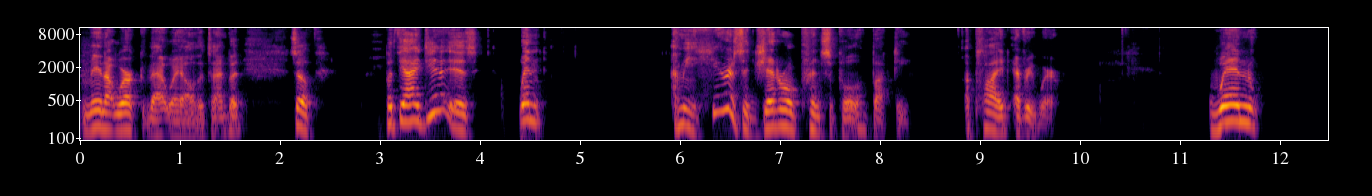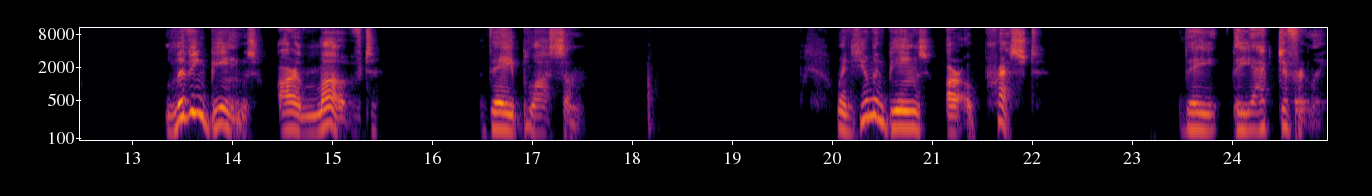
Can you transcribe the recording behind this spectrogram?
may not work that way all the time, but so, but the idea is when, I mean, here is a general principle of bhakti applied everywhere. When living beings are loved, they blossom. When human beings are oppressed, they they act differently.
